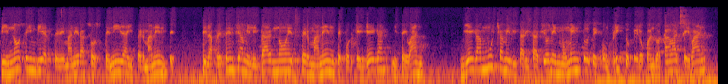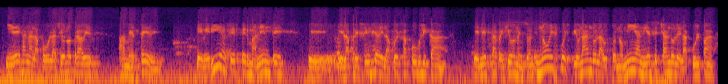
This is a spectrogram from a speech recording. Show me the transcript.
Si no se invierte de manera sostenida y permanente si la presencia militar no es permanente porque llegan y se van. Llega mucha militarización en momentos de conflicto, pero cuando acaba se van y dejan a la población otra vez a merced. Debería ser permanente eh, la presencia de la fuerza pública en estas regiones. No es cuestionando la autonomía ni es echándole la culpa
